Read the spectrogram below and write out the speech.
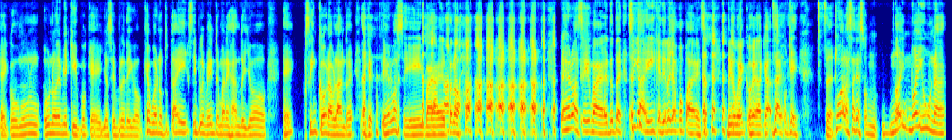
eh, con un, uno de mi equipo que yo siempre digo, qué bueno, tú estás ahí simplemente manejando y yo, eh, cinco horas hablando. Eh. déjelo así, maestro. déjelo así, maestro. Usted, siga ahí, que Dios lo llamó para eso. Digo, voy a coger acá. ¿Sabes? Porque Todas las áreas son, no hay, no hay una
